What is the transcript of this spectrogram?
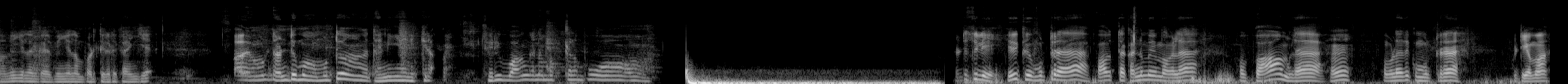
அவங்களாம் இங்கே இவங்கெல்லாம் படுத்து கிடக்காங்க. அவன் மட்டும் நண்டு மாவன் மட்டும் அங்கே தனியாக நிற்கிறான் சரி வாங்க நம்ம கிளம்புவோம். நட்டு சொல்லி எதுக்கு முட்டுற? பாவத்தை கண்ணுமை மகளை. பாவம்ல ஆ? அவ்வளோ எதுக்கு முட்டுற? குட்டியம்மா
